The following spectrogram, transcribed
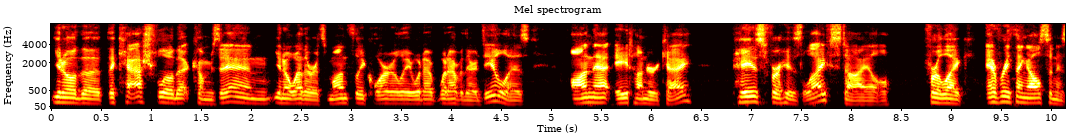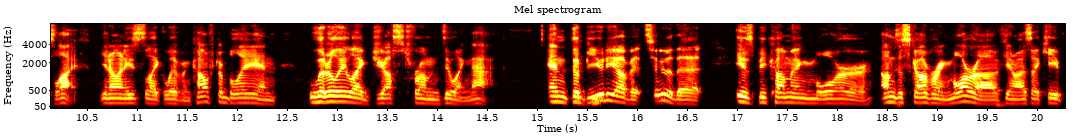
you know the the cash flow that comes in you know whether it's monthly quarterly whatever whatever their deal is on that 800k pays for his lifestyle for like everything else in his life you know and he's like living comfortably and literally like just from doing that and the mm-hmm. beauty of it too that is becoming more i'm discovering more of you know as i keep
